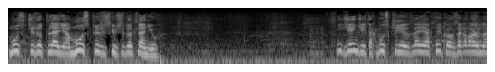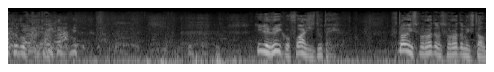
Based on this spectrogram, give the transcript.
Mózg się dotlenia, mózg przede wszystkim się dotlenił. Nigdzie indziej tak mózg się nie dotlenia jak tylko w Zakopanem na grupówce. Tak. Ile ryjków łazi tutaj? W tą i z powrotem, z powrotem i w tą.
